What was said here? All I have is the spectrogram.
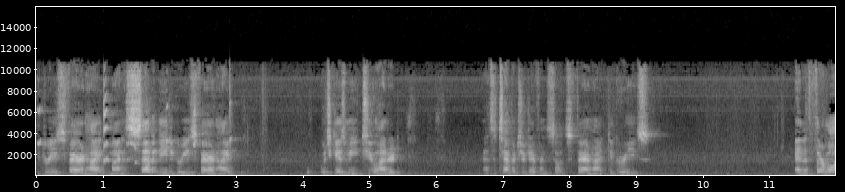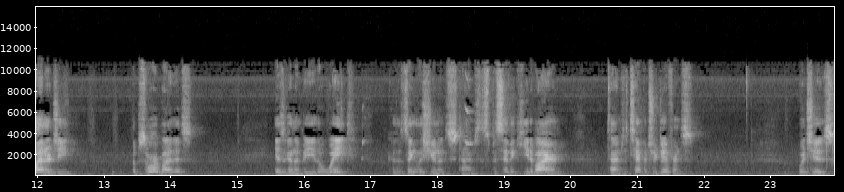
degrees Fahrenheit minus 70 degrees Fahrenheit, which gives me 200. That's a temperature difference, so it's Fahrenheit degrees. And the thermal energy absorbed by this is going to be the weight, because it's English units, times the specific heat of iron, times the temperature difference, which is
